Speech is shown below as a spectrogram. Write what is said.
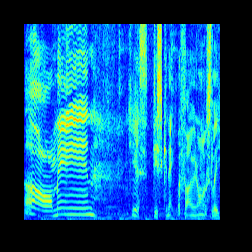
Oh man, just disconnect my phone, honestly.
